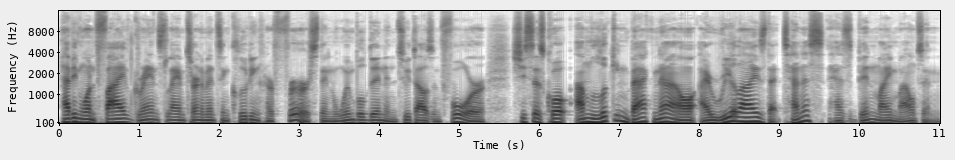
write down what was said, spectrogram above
Having won five Grand Slam tournaments, including her first in Wimbledon in 2004, she says, quote, I'm looking back now, I realize that tennis has been my mountain.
